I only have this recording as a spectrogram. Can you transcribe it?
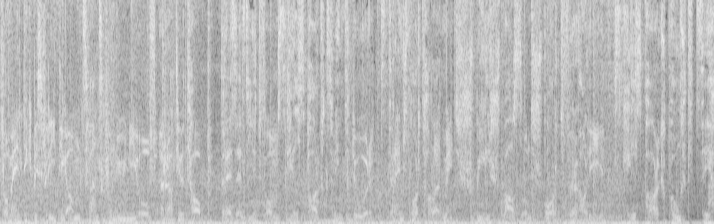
Vom Montag bis Freitag am 20.09 Uhr auf Radio Top. Präsentiert vom Skillspark Zwintertour. Die Trennsporthalle mit Spiel, Spass und Sport für alle. Skillspark.ch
